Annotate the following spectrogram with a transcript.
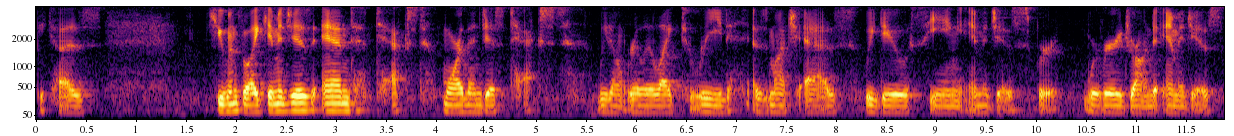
because humans like images and text more than just text. We don't really like to read as much as we do seeing images. We're, we're very drawn to images.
